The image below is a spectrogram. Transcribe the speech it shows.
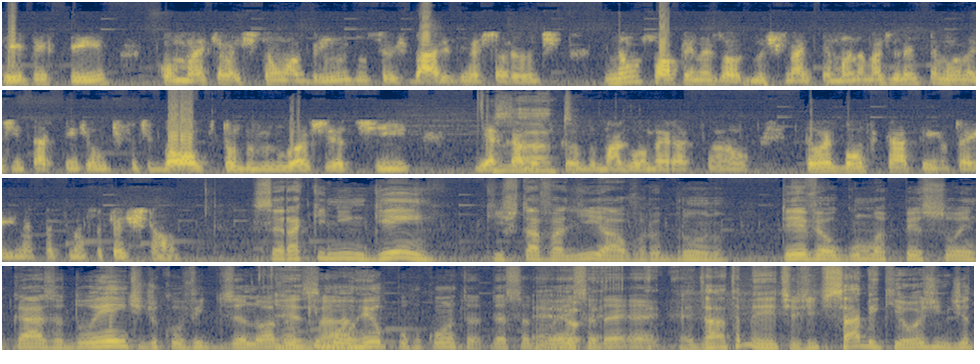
reverter como é que elas estão abrindo seus bares e restaurantes não só apenas nos finais de semana, mas durante a semana. A gente sabe que tem jogo de futebol, que todo mundo gosta de assistir, e Exato. acaba ficando uma aglomeração. Então é bom ficar atento aí nessa, nessa questão. Será que ninguém que estava ali, Álvaro, Bruno, teve alguma pessoa em casa doente de Covid-19 ou que morreu por conta dessa é, doença, né? É, é. Exatamente. A gente sabe que hoje em dia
